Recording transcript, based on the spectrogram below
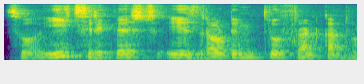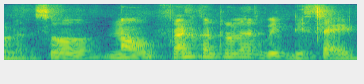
So each request is routing through front controller. So now front controller will decide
